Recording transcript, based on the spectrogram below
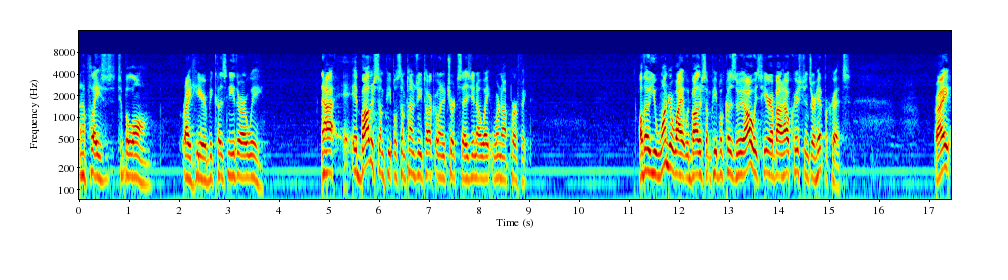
and a place to belong right here because neither are we. Now, it bothers some people sometimes when you talk when a church says, you know, wait, we're not perfect. Although you wonder why it would bother some people because we always hear about how Christians are hypocrites. Right?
